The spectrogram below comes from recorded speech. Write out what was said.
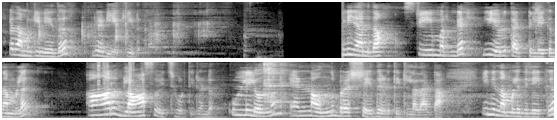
അപ്പോൾ നമുക്കിനി ഇത് റെഡിയാക്കി എടുക്കാം. ഇനി ഞാനിതാ സ്റ്റീമറിന്റെ ഈ ഒരു തട്ടിലേക്ക് നമ്മൾ ആറ് ഗ്ലാസ് വെച്ച് കൊടുത്തിട്ടുണ്ട്. ഉള്ളിലൊന്ന് എണ്ണ ഒന്ന് ബ്രഷ് ചെയ്ത് എടുത്തിട്ടുള്ളതാട്ടാ ഇനി നമ്മളിതിലേക്ക്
